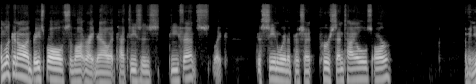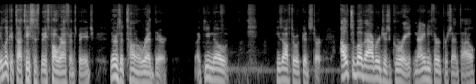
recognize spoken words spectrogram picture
I'm looking on Baseball Savant right now at Tatis's defense, like just seeing where the percent percentiles are. I mean, you look at Tatis's baseball reference page, there's a ton of red there. Like, you know, he's off to a good start. Outs above average is great, 93rd percentile.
